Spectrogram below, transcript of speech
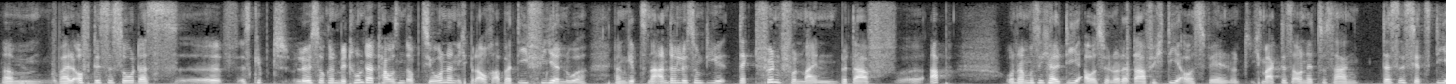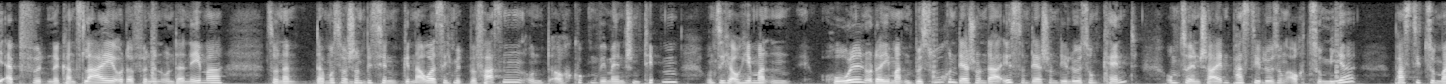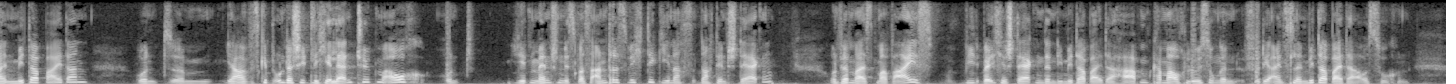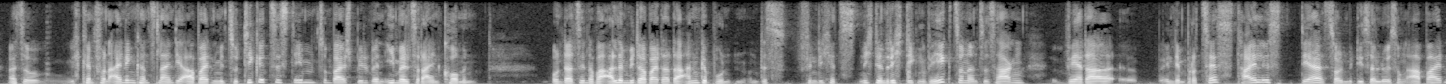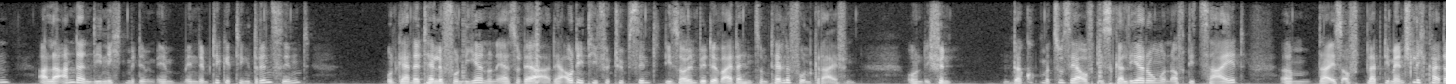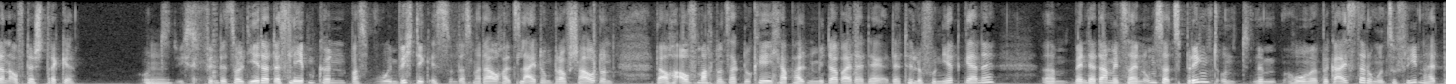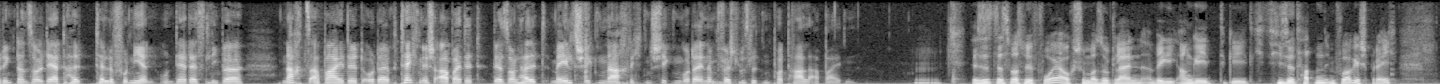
Ähm, ja. Weil oft ist es so, dass äh, es gibt Lösungen mit 100.000 Optionen, ich brauche aber die vier nur. Dann gibt es eine andere Lösung, die deckt fünf von meinem Bedarf äh, ab. Und dann muss ich halt die auswählen oder darf ich die auswählen. Und ich mag das auch nicht zu sagen, das ist jetzt die App für eine Kanzlei oder für einen Unternehmer, sondern da muss man schon ein bisschen genauer sich mit befassen und auch gucken, wie Menschen tippen und sich auch jemanden holen oder jemanden besuchen, der schon da ist und der schon die Lösung kennt, um zu entscheiden, passt die Lösung auch zu mir, passt die zu meinen Mitarbeitern und ähm, ja, es gibt unterschiedliche Lerntypen auch und jedem Menschen ist was anderes wichtig, je nach, nach den Stärken. Und wenn man erstmal weiß, wie, welche Stärken denn die Mitarbeiter haben, kann man auch Lösungen für die einzelnen Mitarbeiter aussuchen. Also ich kenne von einigen Kanzleien, die arbeiten mit so Ticketsystemen zum Beispiel, wenn E-Mails reinkommen. Und da sind aber alle Mitarbeiter da angebunden. Und das finde ich jetzt nicht den richtigen Weg, sondern zu sagen, wer da äh, in dem Prozess Teil ist, der soll mit dieser Lösung arbeiten. Alle anderen, die nicht mit dem, in dem Ticketing drin sind und gerne telefonieren und eher so der, der auditive Typ sind, die sollen bitte weiterhin zum Telefon greifen. Und ich finde, da guckt man zu sehr auf die Skalierung und auf die Zeit. Ähm, da ist oft, bleibt die Menschlichkeit dann auf der Strecke. Und mhm. ich finde, es soll jeder das leben können, was wo ihm wichtig ist und dass man da auch als Leitung drauf schaut und da auch aufmacht und sagt, okay, ich habe halt einen Mitarbeiter, der, der telefoniert gerne. Ähm, wenn der damit seinen Umsatz bringt und eine hohe Begeisterung und Zufriedenheit bringt, dann soll der halt telefonieren. Und der, der es lieber nachts arbeitet oder technisch arbeitet, der soll halt Mails schicken, Nachrichten schicken oder in einem verschlüsselten Portal arbeiten. Mhm. Das ist das, was wir vorher auch schon mal so klein angeteasert hatten im Vorgespräch.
